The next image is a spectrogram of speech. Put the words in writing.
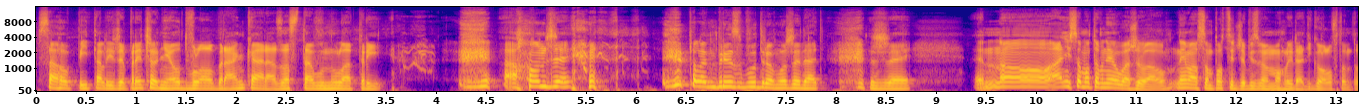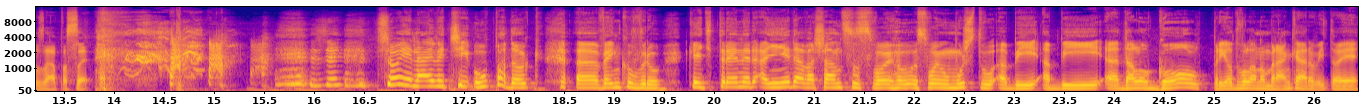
sa ho pýtali, že prečo neodvolal brankára za stavu 0-3. A on, že to len Bruce Boudreau môže dať, že no ani som o tom neuvažoval. Nemal som pocit, že by sme mohli dať gól v tomto zápase. že čo je najväčší úpadok uh, Vancouveru, keď tréner ani nedáva šancu svojho, svojmu mužstvu, aby, aby uh, dalo gól pri odvolanom brankárovi. To je,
